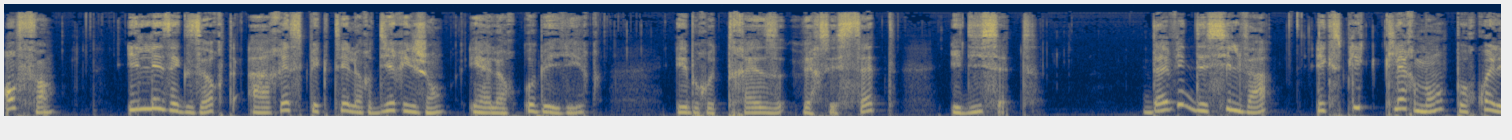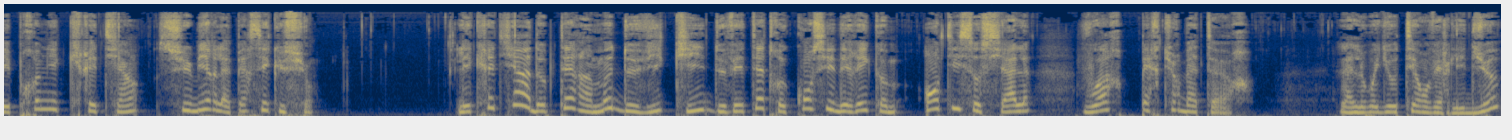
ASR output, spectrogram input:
Enfin, il les exhorte à respecter leurs dirigeants et à leur obéir. Hébreux 13, versets 7 et 17. David de Silva explique clairement pourquoi les premiers chrétiens subirent la persécution. Les chrétiens adoptèrent un mode de vie qui devait être considéré comme antisocial, voire perturbateur. La loyauté envers les dieux,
